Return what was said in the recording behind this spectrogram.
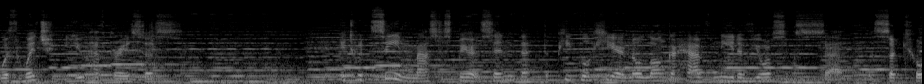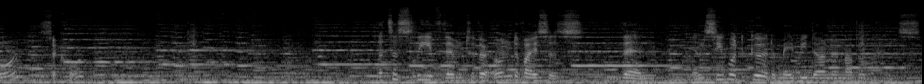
with which you have graced us. It would seem, Master Spiritsend, that the people here no longer have need of your success. Succor? Succor? Let us leave them to their own devices, then, and see what good may be done in other lands.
